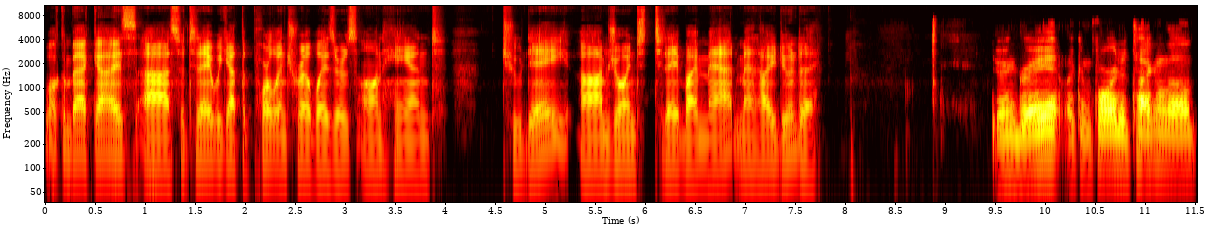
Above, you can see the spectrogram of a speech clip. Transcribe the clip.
Welcome back, guys. Uh, so today we got the Portland Trailblazers on hand today. Uh, I'm joined today by Matt. Matt, how are you doing today? Doing great. Looking forward to talking a little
